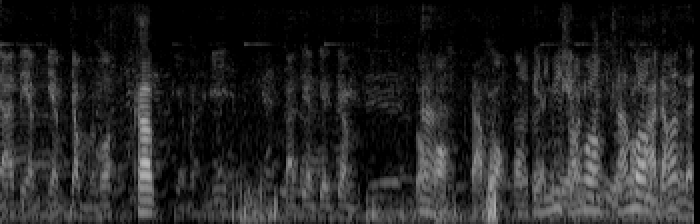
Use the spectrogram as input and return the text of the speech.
ตาเตรียมแก้มจำมันบ่ครับ เนี่ยมันสิมีตาเตรียมแก้มจำสองอ่าอ่องสามอ่องอ่าอ่องตัวนี้มีแก่สองอ่องแก่สามอ่องขาดำเหมือนกัน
